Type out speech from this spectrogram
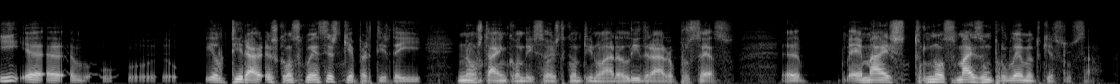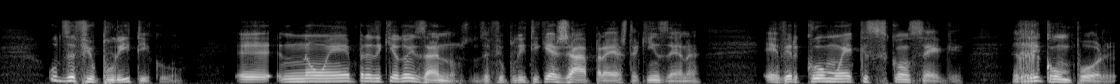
e ele tira as consequências de que a partir daí não está em condições de continuar a liderar o processo. Eh, é mais, tornou-se mais um problema do que a solução. O desafio político eh, não é para daqui a dois anos. O desafio político é já para esta quinzena, é ver como é que se consegue recompor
